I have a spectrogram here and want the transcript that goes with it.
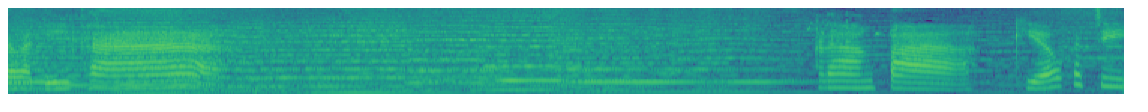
สวัสดีค่ะ กลางป่า เขียวขจี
